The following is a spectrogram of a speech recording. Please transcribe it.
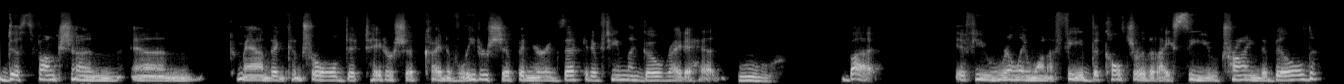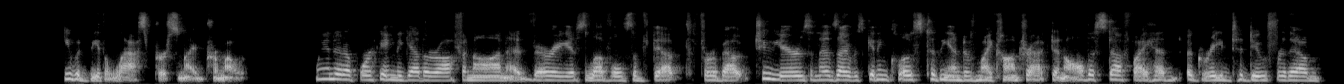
dysfunction and command and control dictatorship kind of leadership in your executive team, then go right ahead. Ooh. But if you really want to feed the culture that I see you trying to build, he would be the last person I'd promote. We ended up working together off and on at various levels of depth for about two years. And as I was getting close to the end of my contract and all the stuff I had agreed to do for them,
